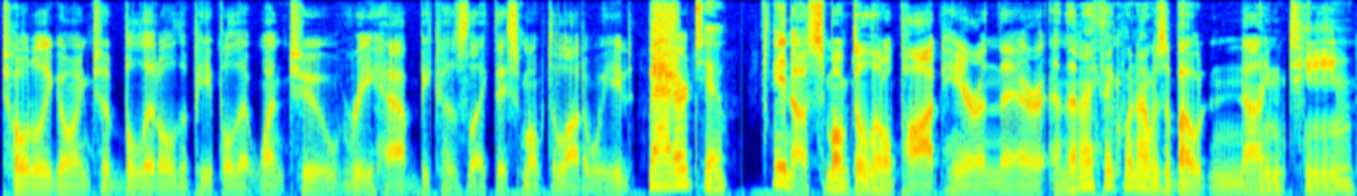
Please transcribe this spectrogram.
totally going to belittle the people that went to rehab because, like, they smoked a lot of weed. Matter too. You know, smoked a little pot here and there. And then I think when I was about 19,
